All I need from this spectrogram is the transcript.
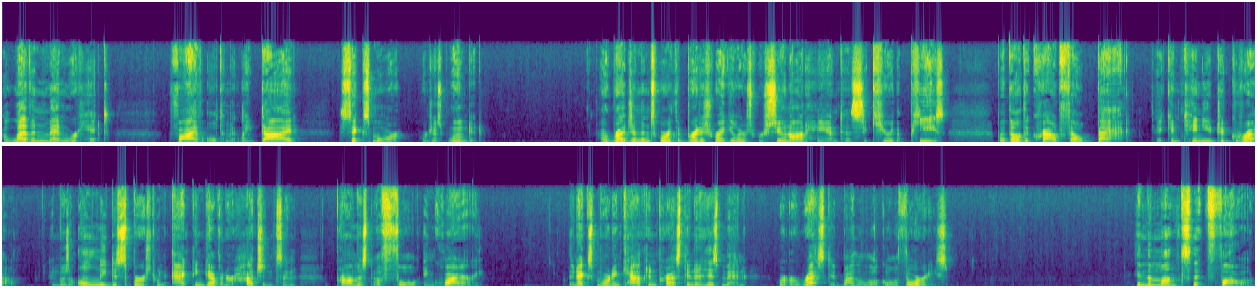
Eleven men were hit. Five ultimately died, six more were just wounded. A regiment's worth of British regulars were soon on hand to secure the peace, but though the crowd fell back, it continued to grow and was only dispersed when acting Governor Hutchinson promised a full inquiry. The next morning, Captain Preston and his men were arrested by the local authorities. In the months that followed,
